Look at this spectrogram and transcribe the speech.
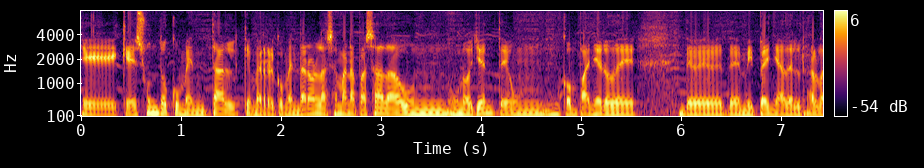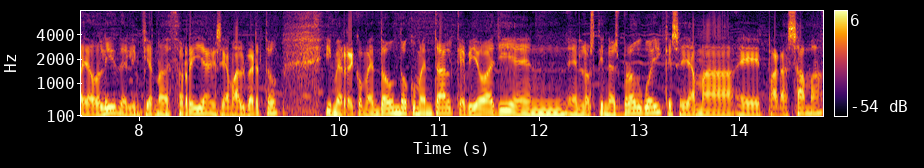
eh, que es un documental que me recomendaron la semana pasada un, un oyente, un compañero de, de- de mi peña del Real Valladolid, del infierno de Zorrilla, que se llama Alberto, y me recomendó un documental que vio allí en, en los cines Broadway, que se llama eh, Parasama,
